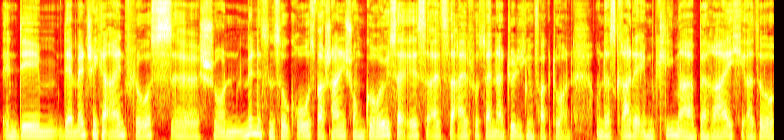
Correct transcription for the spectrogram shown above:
in dem der menschliche Einfluss äh, schon mindestens so groß, wahrscheinlich schon größer ist als der Einfluss der natürlichen Faktoren. Und das gerade im Klimabereich, also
